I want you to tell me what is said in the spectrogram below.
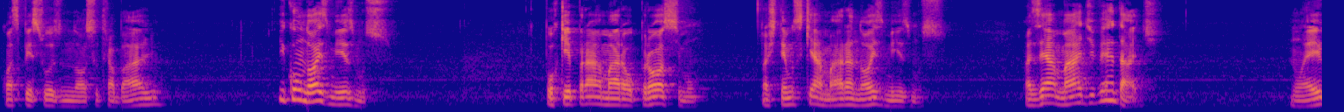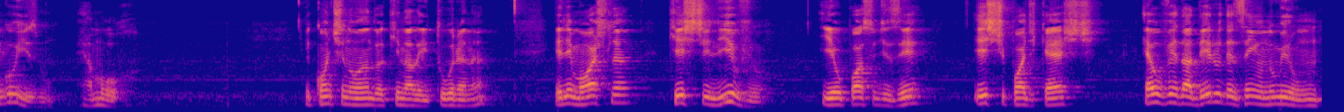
com as pessoas do nosso trabalho e com nós mesmos. Porque para amar ao próximo, nós temos que amar a nós mesmos. Mas é amar de verdade. Não é egoísmo, é amor. E continuando aqui na leitura, né? Ele mostra que este livro, e eu posso dizer, este podcast, é o verdadeiro desenho número um.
